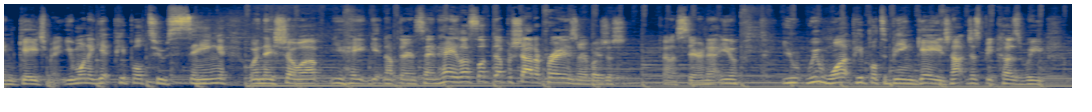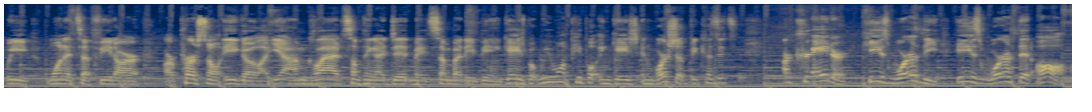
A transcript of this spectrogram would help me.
engagement. You want to get people to sing when they show up. You hate getting up there and saying, hey, let's lift up a shout of praise, and everybody's just kind of staring at you. You, we want people to be engaged, not just because we we wanted to feed our our personal ego. Like, yeah, I'm glad something I did made somebody be engaged, but we want people engaged in worship because it's our creator. He's worthy. He's worth it all.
